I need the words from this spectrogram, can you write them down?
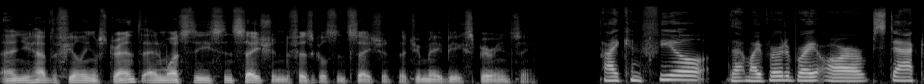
and you have the feeling of strength. And what's the sensation, the physical sensation that you may be experiencing? I can feel that my vertebrae are stacked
